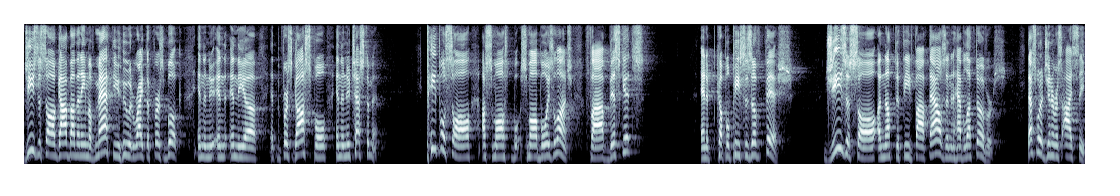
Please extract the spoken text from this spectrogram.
Jesus saw a guy by the name of Matthew who would write the first book in the, new, in, in the, uh, in the first gospel in the New Testament. People saw a small, small boy's lunch five biscuits and a couple pieces of fish. Jesus saw enough to feed 5,000 and have leftovers. That's what a generous eye sees.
